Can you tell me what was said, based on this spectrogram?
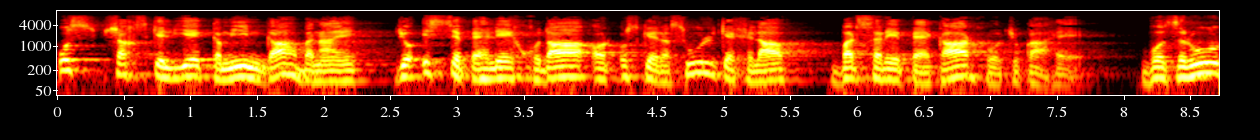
اس شخص کے لیے کمین گاہ بنائیں جو اس سے پہلے خدا اور اس کے رسول کے خلاف برسر پیکار ہو چکا ہے۔ وہ ضرور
